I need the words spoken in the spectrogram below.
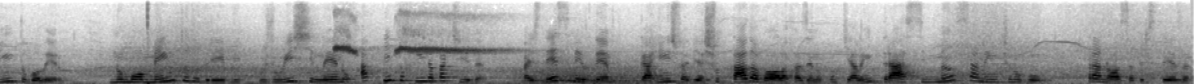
finta o goleiro. No momento do drible, o juiz chileno apita o fim da partida. Mas nesse meio tempo, Garrincha havia chutado a bola, fazendo com que ela entrasse mansamente no gol. Para nossa tristeza,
